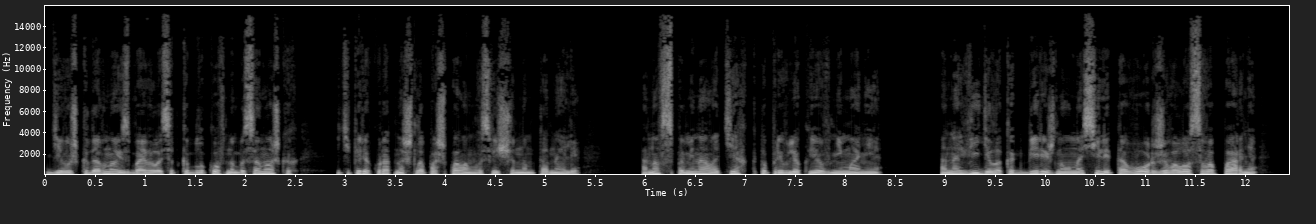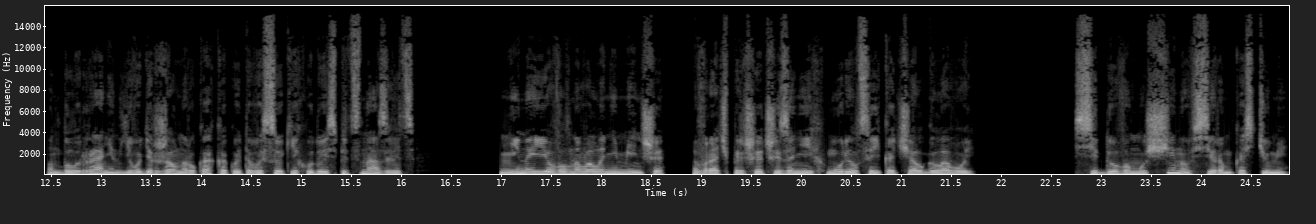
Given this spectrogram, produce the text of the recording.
Девушка давно избавилась от каблуков на босоножках и теперь аккуратно шла по шпалам в освещенном тоннеле. Она вспоминала тех, кто привлек ее внимание. Она видела, как бережно уносили того ржеволосого парня. Он был ранен, его держал на руках какой-то высокий худой спецназовец. Нина ее волновала не меньше. Врач, пришедший за ней, хмурился и качал головой. Седого мужчину в сером костюме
